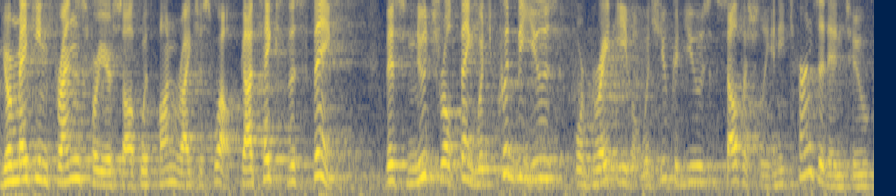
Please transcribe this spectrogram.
You're making friends for yourself with unrighteous wealth. God takes this thing this neutral thing, which could be used for great evil, which you could use selfishly, and he turns it into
